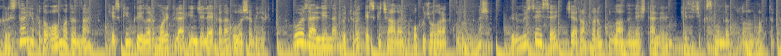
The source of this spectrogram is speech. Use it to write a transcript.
Kristal yapıda olmadığından keskin kıyıları moleküler inceliğe kadar ulaşabilir. Bu özelliğinden ötürü eski çağlarda okucu olarak kullanılmış, günümüzde ise cerrahların kullandığı neşterlerin kesici kısmında kullanılmaktadır.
